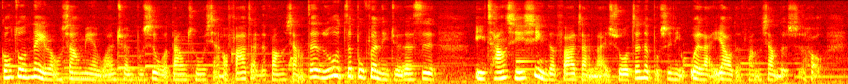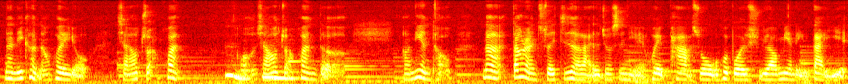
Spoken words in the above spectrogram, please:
工作内容上面完全不是我当初想要发展的方向。这如果这部分你觉得是以长期性的发展来说，真的不是你未来要的方向的时候，那你可能会有想要转换，哦，想要转换的呃念头。那当然随之而来的就是你也会怕说，我会不会需要面临待业？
